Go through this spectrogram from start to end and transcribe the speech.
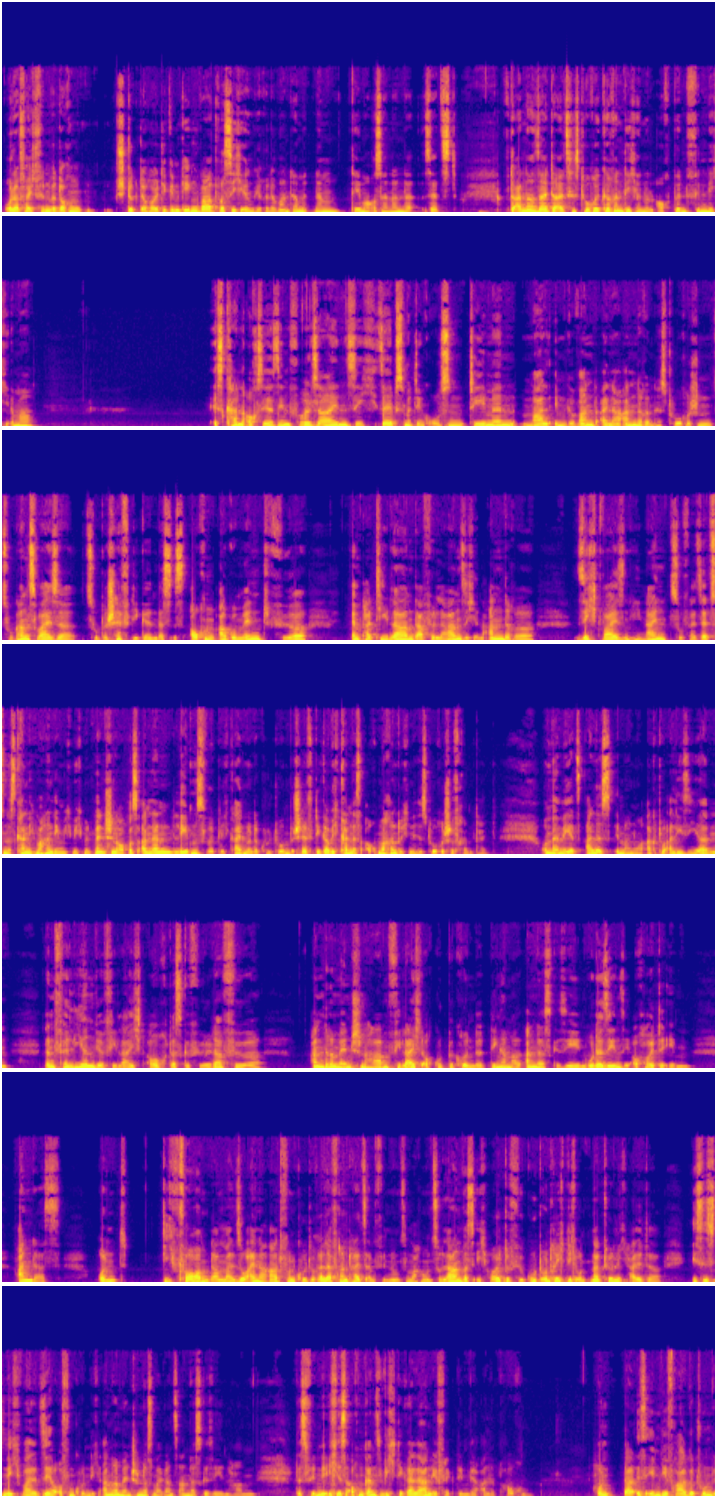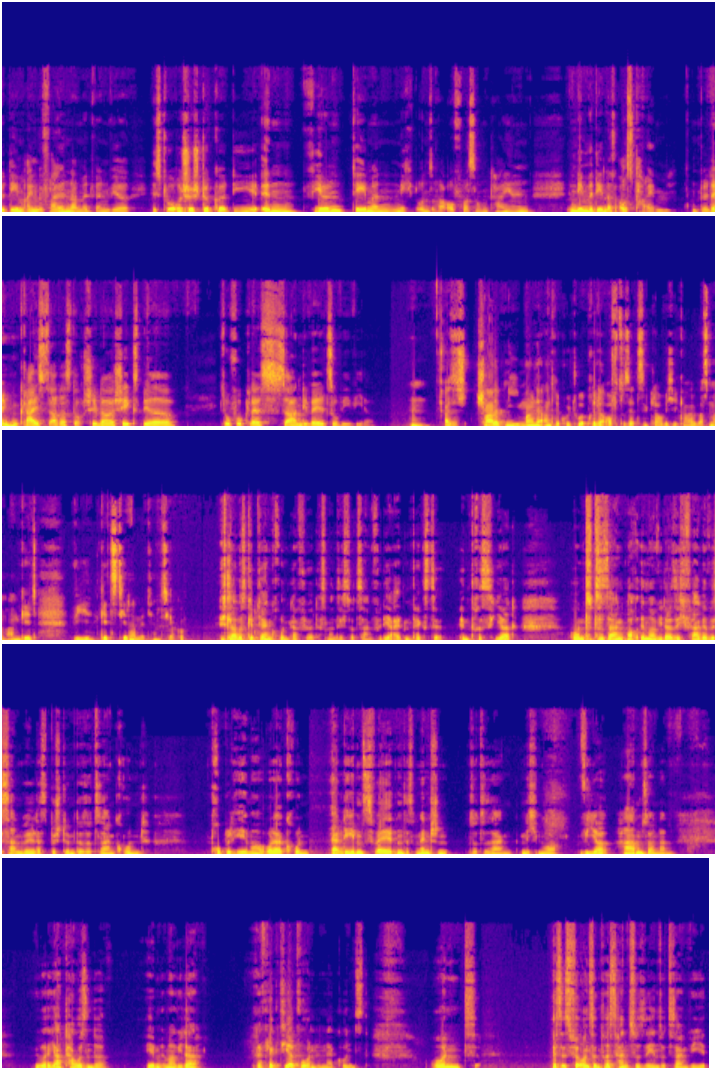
Oder vielleicht finden wir doch ein Stück der heutigen Gegenwart, was sich irgendwie relevanter mit einem Thema auseinandersetzt. Auf der anderen Seite als Historikerin, die ich ja nun auch bin, finde ich immer, es kann auch sehr sinnvoll sein, sich selbst mit den großen Themen mal im Gewand einer anderen historischen Zugangsweise zu beschäftigen. Das ist auch ein Argument für Empathie lernen, dafür lernen, sich in andere Sichtweisen hinein zu versetzen. Das kann ich machen, indem ich mich mit Menschen aus anderen Lebenswirklichkeiten oder Kulturen beschäftige, aber ich kann das auch machen durch eine historische Fremdheit. Und wenn wir jetzt alles immer nur aktualisieren, dann verlieren wir vielleicht auch das Gefühl dafür, andere Menschen haben vielleicht auch gut begründet Dinge mal anders gesehen oder sehen sie auch heute eben anders. Und die Form, da mal so eine Art von kultureller Fremdheitsempfindung zu machen und zu lernen, was ich heute für gut und richtig und natürlich halte, ist es nicht, weil sehr offenkundig andere Menschen das mal ganz anders gesehen haben. Das finde ich ist auch ein ganz wichtiger Lerneffekt, den wir alle brauchen. Und da ist eben die Frage, tun wir dem einen Gefallen damit, wenn wir historische Stücke, die in vielen Themen nicht unsere Auffassung teilen, indem wir denen das austreiben. Und wir denken, Kleist sah das doch, Schiller, Shakespeare, Sophokles sahen die Welt so wie wir. Hm. Also es schadet nie, mal eine andere Kulturbrille aufzusetzen, glaube ich, egal was man angeht. Wie geht's dir damit, Jens Jakob? Ich glaube, es gibt ja einen Grund dafür, dass man sich sozusagen für die alten Texte interessiert und sozusagen auch immer wieder sich vergewissern will, dass bestimmte sozusagen Grundprobleme oder Grunderlebenswelten des Menschen sozusagen nicht nur wir haben, sondern über Jahrtausende eben immer wieder reflektiert wurden in der Kunst. Und es ist für uns interessant zu sehen, sozusagen, wie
